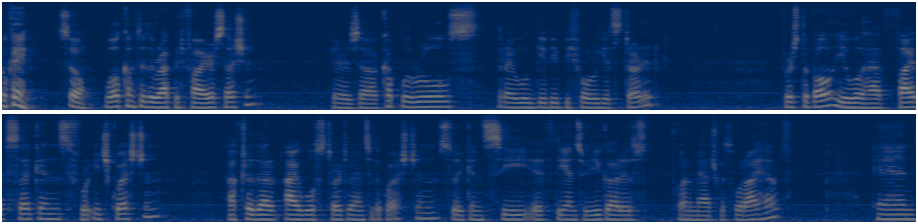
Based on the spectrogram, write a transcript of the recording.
Okay, so welcome to the rapid fire session. There's a couple of rules that I will give you before we get started. First of all, you will have five seconds for each question. After that, I will start to answer the question so you can see if the answer you got is going to match with what I have. And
